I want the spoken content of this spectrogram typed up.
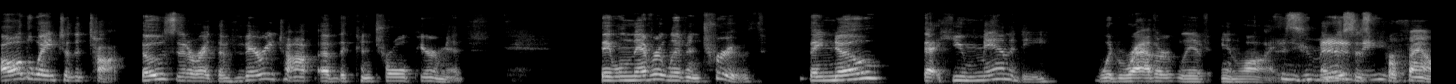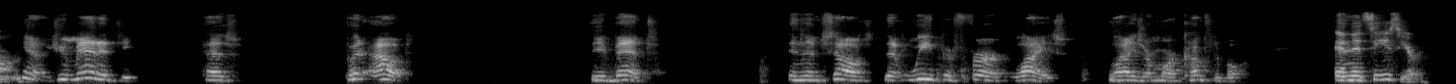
all the way to the top, those that are at the very top of the control pyramid. They will never live in truth. They know that humanity would rather live in lies. And, and this is profound. Yeah, humanity has put out the event in themselves that we prefer lies. Lies are more comfortable. And it's easier.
